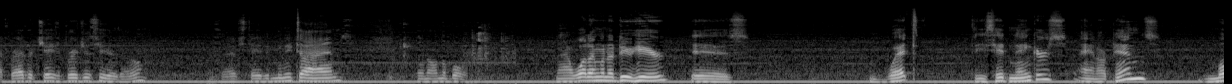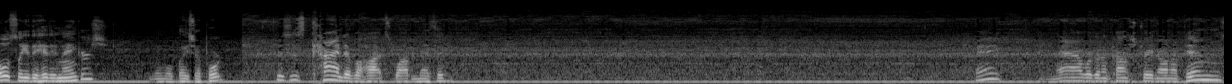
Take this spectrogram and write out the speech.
I'd rather chase bridges here though, as I've stated many times, than on the board. Now what I'm going to do here is wet these hidden anchors and our pins, mostly the hidden anchors, then we'll place our port. This is kind of a hot swap method. Okay, and now we're going to concentrate on our pins.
